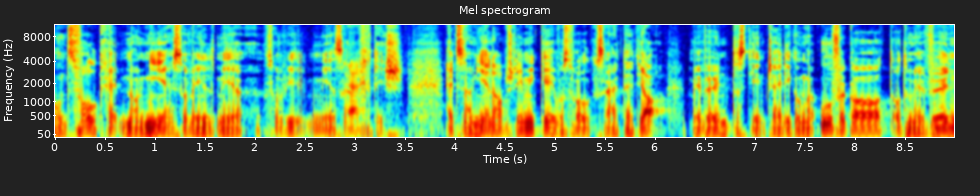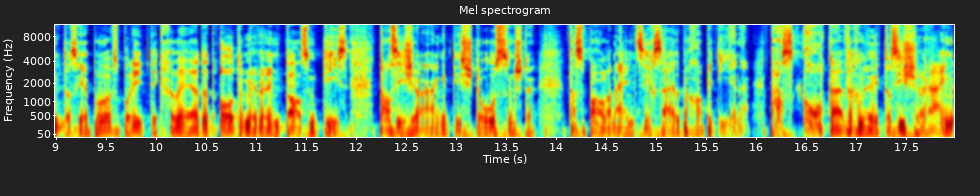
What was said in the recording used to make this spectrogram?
Und das Volk hat noch nie, so wie mir, so wie mir es recht ist, hat es noch nie eine Abstimmung gegeben, wo das Volk gesagt hat, ja, wir wollen, dass die Entschädigungen aufgehen, oder wir wollen, mhm. dass ihr Berufspolitiker werdet, oder wir wollen das und dies. Das ist ja eigentlich das Stossendste, dass das Parlament sich selber kann bedienen kann. Das geht einfach nicht. Das ist ja rein,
